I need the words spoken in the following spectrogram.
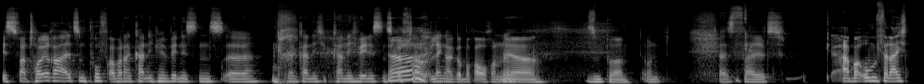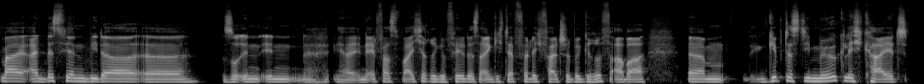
ist zwar teurer als ein Puff, aber dann kann ich mir wenigstens, äh, dann kann ich, kann ich wenigstens ja. länger gebrauchen. Ne? Ja, super. Und das ist halt. Aber um vielleicht mal ein bisschen wieder äh, so in, in, ja, in etwas weichere Gefilde ist eigentlich der völlig falsche Begriff, aber ähm, gibt es die Möglichkeit,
